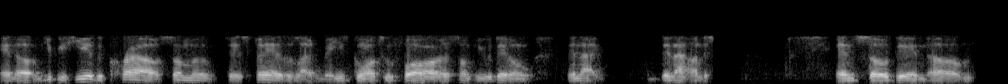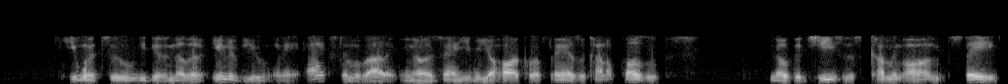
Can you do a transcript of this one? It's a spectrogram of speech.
And um you can hear the crowd some of his fans are like man he's going too far. Or some people they don't they're not they're not understand and so then um he went to he did another interview and they asked him about it you know what i'm saying? Even your hardcore fans are kind of puzzled you know the jesus coming on stage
